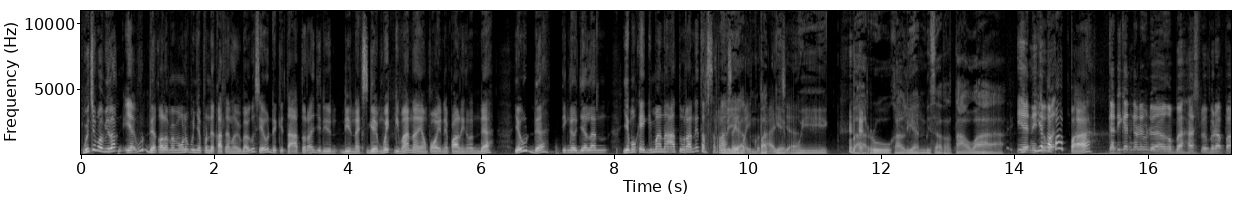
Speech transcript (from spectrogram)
gue cuma bilang ya udah kalau memang lu punya pendekatan yang lebih bagus ya udah kita atur aja di di next game week gimana yang poinnya paling rendah. Ya udah tinggal jalan ya mau kayak gimana aturannya terserah saya mah Lihat ikut empat aja. game week baru kalian bisa tertawa. Iya ya, nih ya coba nggak apa-apa. tadi kan kalian udah ngebahas beberapa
